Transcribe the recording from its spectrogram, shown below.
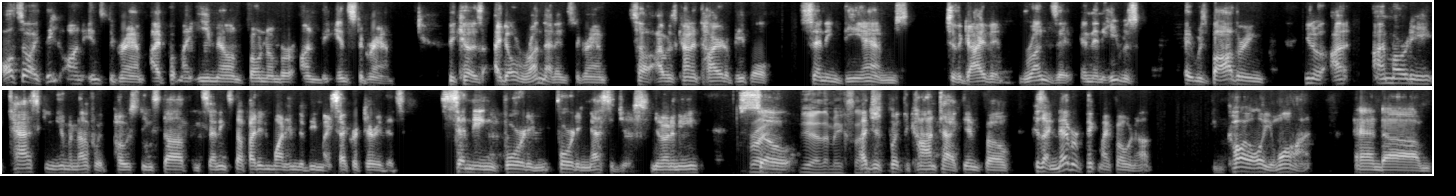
Also, I think on Instagram, I put my email and phone number on the Instagram because I don't run that Instagram. So I was kind of tired of people sending DMs to the guy that runs it. And then he was, it was bothering, you know, I, I'm already tasking him enough with posting stuff and sending stuff. I didn't want him to be my secretary that's sending, forwarding, forwarding messages. You know what I mean? Right. So yeah, that makes sense. I just put the contact info because I never pick my phone up. You can call all you want. And um,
